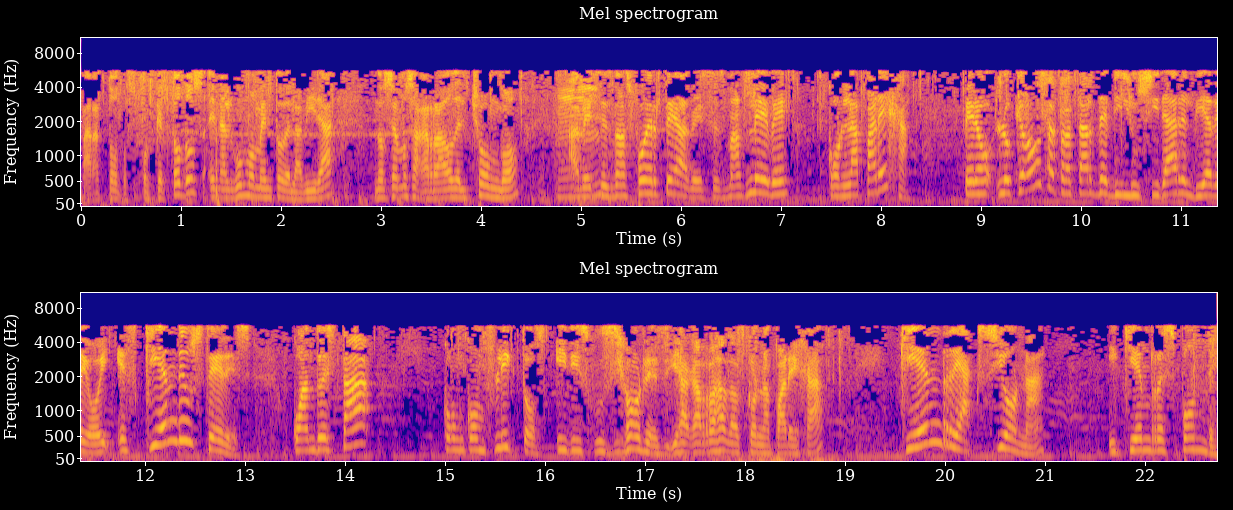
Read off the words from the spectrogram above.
para todos, porque todos en algún momento de la vida nos hemos agarrado del chongo, a veces más fuerte, a veces más leve, con la pareja. Pero lo que vamos a tratar de dilucidar el día de hoy es quién de ustedes, cuando está con conflictos y discusiones y agarradas con la pareja, quién reacciona y quién responde,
